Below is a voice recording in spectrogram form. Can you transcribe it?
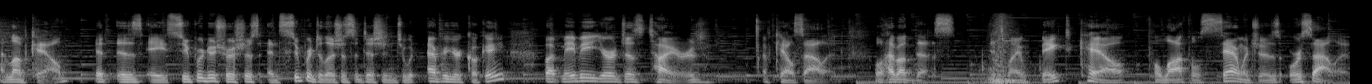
I love kale. It is a super nutritious and super delicious addition to whatever you're cooking, but maybe you're just tired of kale salad. Well, how about this? It's my baked kale falafel sandwiches or salad.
